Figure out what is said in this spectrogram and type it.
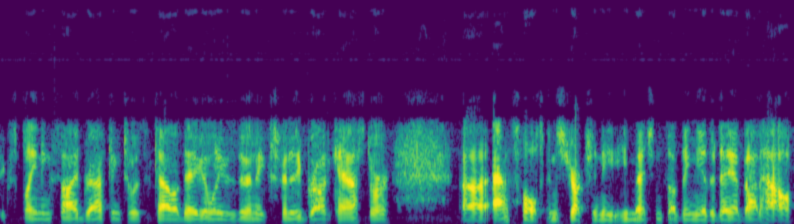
explaining side drafting to us at Talladega when he was doing the Xfinity broadcast or uh, asphalt construction. He, he mentioned something the other day about how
